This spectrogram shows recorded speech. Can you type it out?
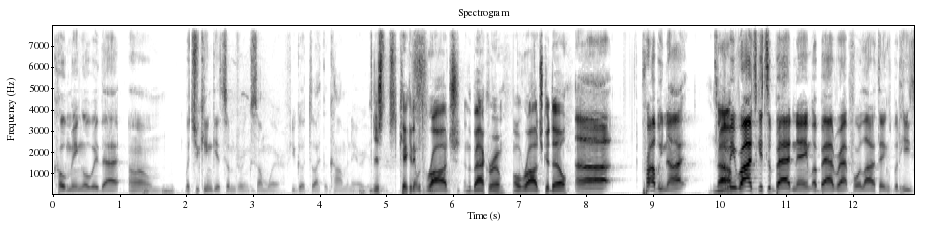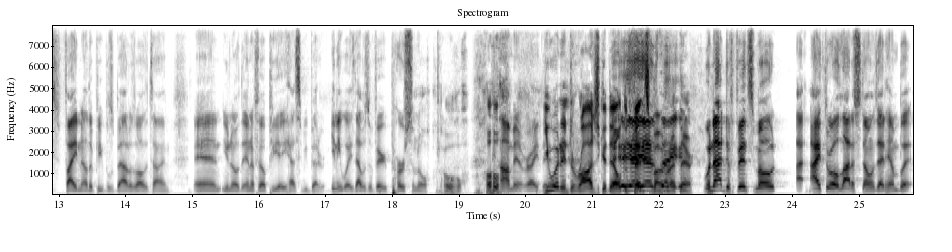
commingle with that, um, but you can get some drinks somewhere if you go to like a common area. Just kicking it with Rog in the back room. Old Rog Goodell. Uh, probably not. No. I mean, Rog gets a bad name, a bad rap for a lot of things, but he's fighting other people's battles all the time. And you know the NFLPA has to be better. Anyways, that was a very personal oh, oh. comment right there. You went into Rog Goodell Yeah, defense yeah, mode it's right there. Well, not defense mode. I, I throw a lot of stones at him, but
